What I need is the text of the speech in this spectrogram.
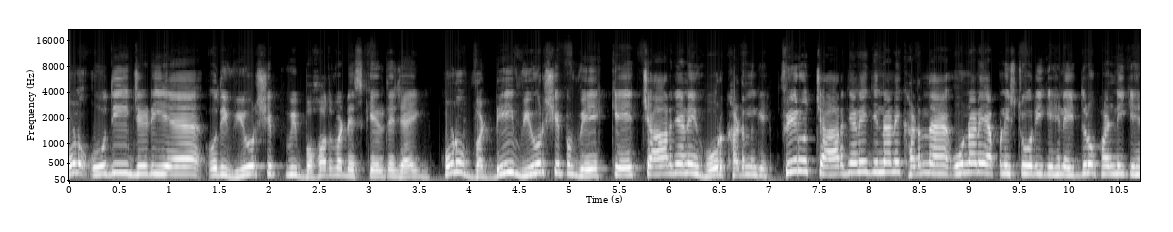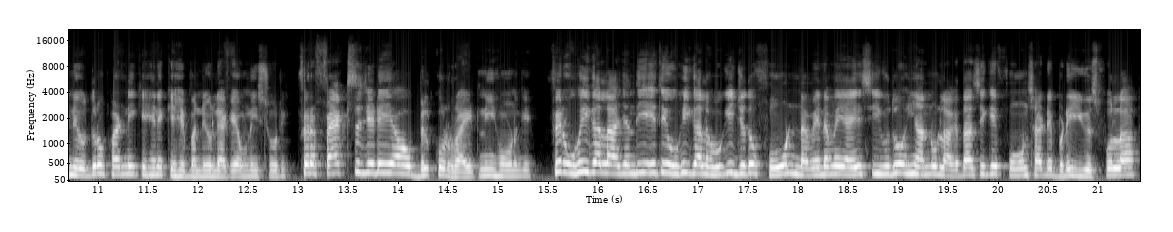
ਹੁਣ ਉਹਦੀ ਜਿਹੜੀ ਹੈ, ਉਹਦੀ ਵਿਊਅਰਸ਼ਿਪ ਵੀ ਬਹੁਤ ਵੱਡੇ ਸਕੇਲ ਤੇ ਜਾਏਗੀ। ਹੁਣ ਉਹ ਵੱਡੀ ਵਿਊਅਰਸ਼ਿਪ ਵੇਖ ਕੇ ਚਾਰ ਜਣੇ ਹੋਰ ਖੜਨਗੇ। ਫਿਰ ਉਹ ਚਾਰ ਜਣੇ ਜਿਨ੍ਹਾਂ ਨੇ ਖੜਨਾ ਹੈ, ਉਹਨਾਂ ਨੇ ਆਪਣੀ ਸਟੋਰੀ ਕਿਸੇ ਨੇ ਇਧਰੋਂ ਫੜਨੀ, ਕਿਸੇ ਨੇ ਉਧਰੋਂ ਫੜਨੀ, ਕਿਸੇ ਨੇ ਕਿਸੇ ਬੰਨਿਓ ਲੈ ਕੇ ਆਉਣੀ ਸਟੋਰੀ ਫਿਰ ਫੈਕਟਸ ਜਿਹੜੇ ਆ, ਉਹ ਬਿਲਕੁਲ ਰਾਈਟ ਨਹੀਂ ਹੋਣਗੇ। ਫਿਰ ਉਹੀ ਗੱਲ ਆ ਜਾਂਦੀ ਇਹ ਤੇ ਉਹੀ ਗੱਲ ਹੋ ਗਈ, ਜਦੋਂ ਫੋਨ ਨਵੇਂ-ਨਵੇਂ ਆਏ ਸੀ, ਉਦੋਂ ਹੀ ਸਾਨੂੰ ਲੱਗਦਾ ਸੀ ਕਿ ਫੋਨ ਸਾਡੇ ਬੜੀ ਯੂਸਫੁਲ ਆ।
